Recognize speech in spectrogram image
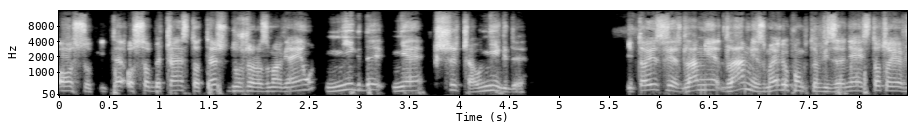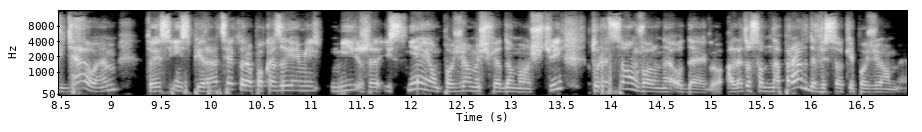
osób i te osoby często też dużo rozmawiają, nigdy nie krzyczał, nigdy. I to jest, wiesz, dla mnie, dla mnie, z mojego punktu widzenia, jest to, co ja widziałem, to jest inspiracja, która pokazuje mi, mi, że istnieją poziomy świadomości, które są wolne od ego, ale to są naprawdę wysokie poziomy.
